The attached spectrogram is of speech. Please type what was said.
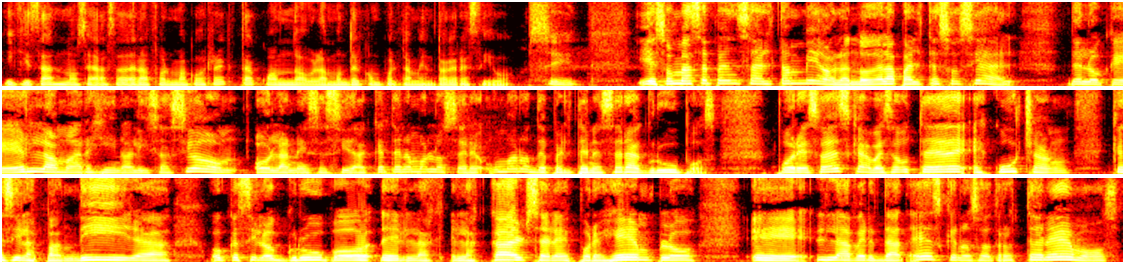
y quizás no se hace de la forma correcta cuando hablamos del comportamiento agresivo. Sí, y eso me hace pensar también, hablando de la parte social, de lo que es la marginalización o la necesidad necesidad que tenemos los seres humanos de pertenecer a grupos. Por eso es que a veces ustedes escuchan que si las pandillas o que si los grupos en, las cárceles, por ejemplo, eh, la verdad es que nosotros tenemos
